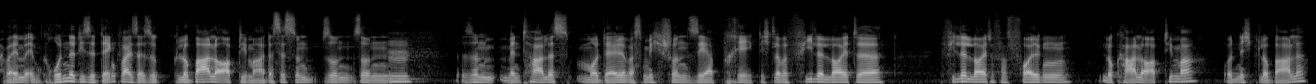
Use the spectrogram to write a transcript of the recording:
Aber im, im Grunde diese Denkweise, also globale Optima, das ist so ein, so ein, so ein, mhm. so ein mentales Modell, was mich schon sehr prägt. Ich glaube, viele Leute viele Leute verfolgen lokale Optima und nicht globale.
